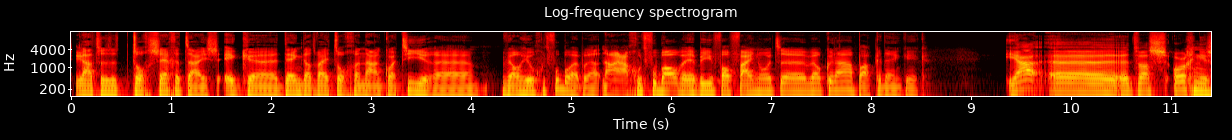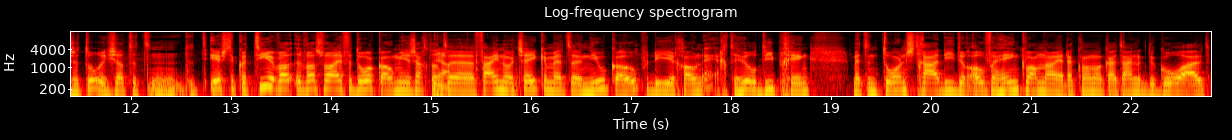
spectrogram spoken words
laten we het toch zeggen, Thijs. Ik eh, denk dat wij toch na een kwartier wel heel goed voetbal hebben. Nou ja, goed voetbal. We hebben in ieder geval Feyenoord wel kunnen aanpakken, denk ik. Ja, eh, het was organisatorisch. Dat het, het eerste kwartier was, was wel even doorkomen. Je zag dat Ja. eh, Feyenoord, zeker met eh, Nieuwkoop... die gewoon echt heel diep ging. Met een Toornstra die er overheen kwam. Nou ja, daar kwam ook uiteindelijk de goal uit.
